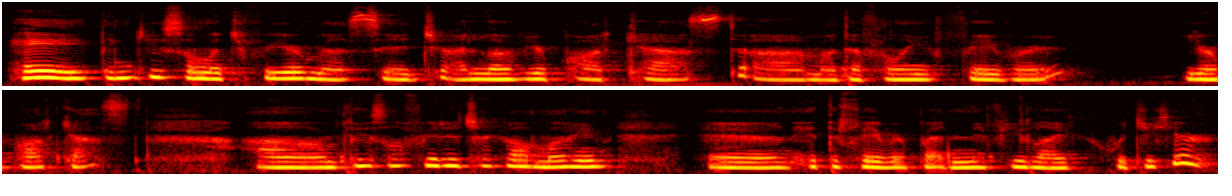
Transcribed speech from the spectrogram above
Hey, thank you so much for your message. I love your podcast. Um, I definitely favorite your podcast. Um, please feel free to check out mine and hit the favorite button if you like what you hear.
